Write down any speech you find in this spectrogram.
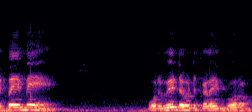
எப்பயுமே ஒரு வீட்டை விட்டு கிளம்பி போகிறோம்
